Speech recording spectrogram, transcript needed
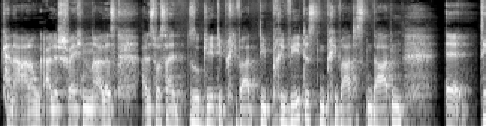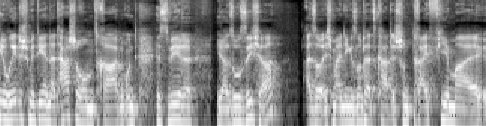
keine Ahnung, alle Schwächen, alles, alles was halt so geht, die privat, die privatesten, privatesten Daten äh, theoretisch mit dir in der Tasche rumtragen und es wäre ja so sicher. Also ich meine, die Gesundheitskarte ist schon drei, viermal,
